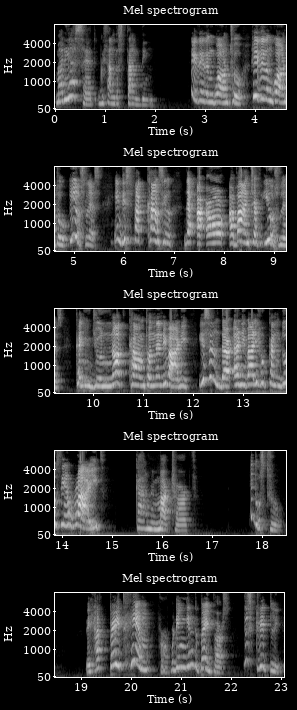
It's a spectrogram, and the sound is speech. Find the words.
Maria said with understanding. He didn't want to. He didn't want to. Useless. In this fact council, there are all a bunch of useless. Can you not count on anybody? Isn't there anybody who can do things right? Carmen muttered. It was true. They had paid him for bringing the papers, discreetly,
